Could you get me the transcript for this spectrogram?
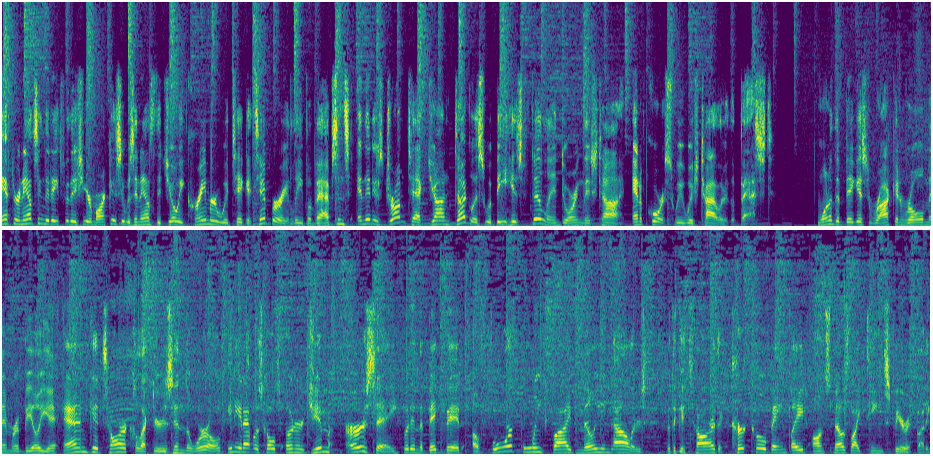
After announcing the dates for this year, Marcus, it was announced that Joey Kramer would take a temporary leave of absence and that his drum tech, John Douglas, would be his fill in during this time. And of course, we wish Tyler the best. One of the biggest rock and roll memorabilia and guitar collectors in the world, Indianapolis Colts owner Jim Irsay put in the big bid of $4.5 million for the guitar that Kurt Cobain played on Smells Like Teen Spirit, buddy.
